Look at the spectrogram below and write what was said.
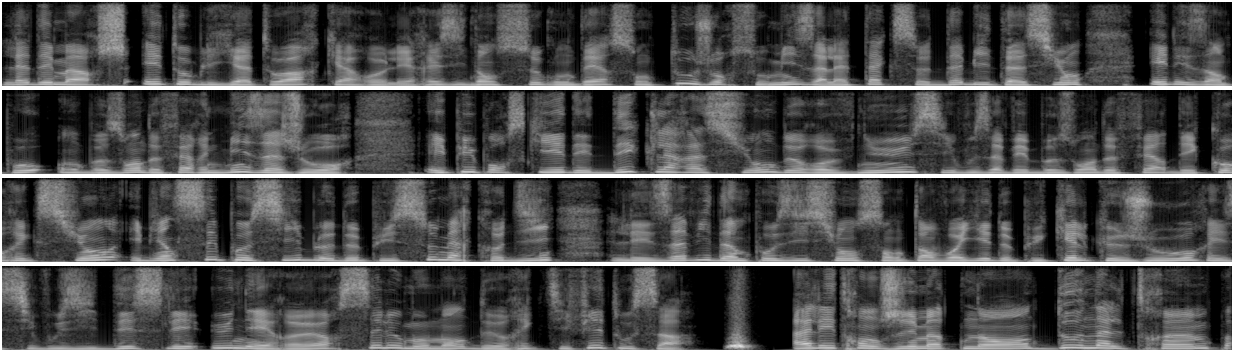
La démarche est obligatoire car les résidences secondaires sont toujours soumises à la taxe d'habitation et les impôts ont besoin de faire une mise à jour. Et puis pour ce qui est des déclarations de revenus, si vous avez besoin de faire des corrections, eh bien c'est possible depuis ce mercredi. Les avis d'imposition sont envoyés depuis quelques jours et si vous y décelez une erreur, c'est le moment de rectifier tout ça. À l'étranger maintenant, Donald Trump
